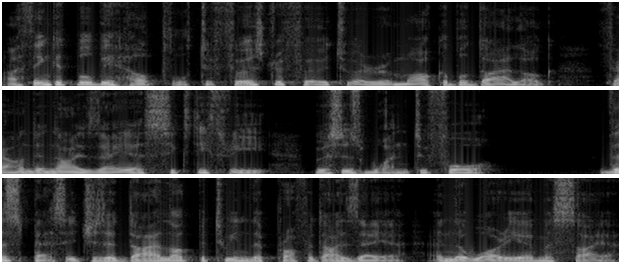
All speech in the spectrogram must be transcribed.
I think it will be helpful to first refer to a remarkable dialogue found in Isaiah 63, verses 1 to 4. This passage is a dialogue between the prophet Isaiah and the warrior Messiah.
